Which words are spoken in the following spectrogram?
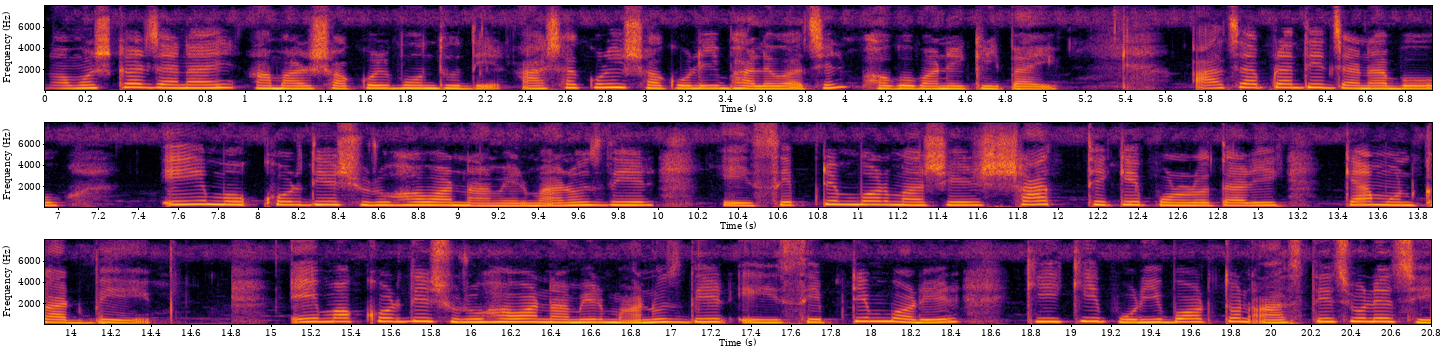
নমস্কার জানাই আমার সকল বন্ধুদের। আশা করি সকলেই ভালো আছেন ভগবানের কৃপায়। আজ আপনাদের জানাব, এই মক্ষর দিয়ে শুরু হওয়া নামের মানুষদের এই সেপ্টেম্বর মাসের সাত থেকে পনেরো তারিখ কেমন কাটবে? এই মক্ষর দিয়ে শুরু হওয়া নামের মানুষদের এই সেপ্টেম্বরের কি কি পরিবর্তন আসতে চলেছে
